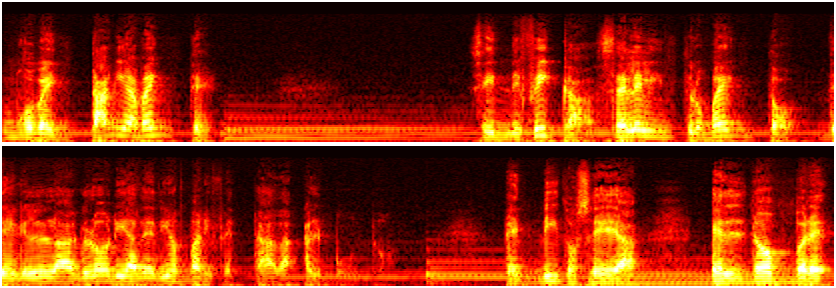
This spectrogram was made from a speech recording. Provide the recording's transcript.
momentáneamente significa ser el instrumento de la gloria de Dios manifestada al mundo. Bendito sea el nombre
